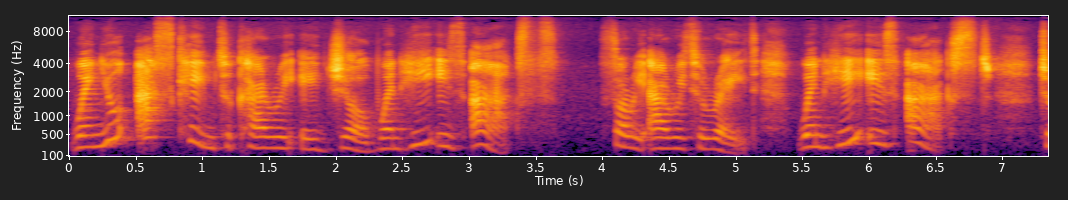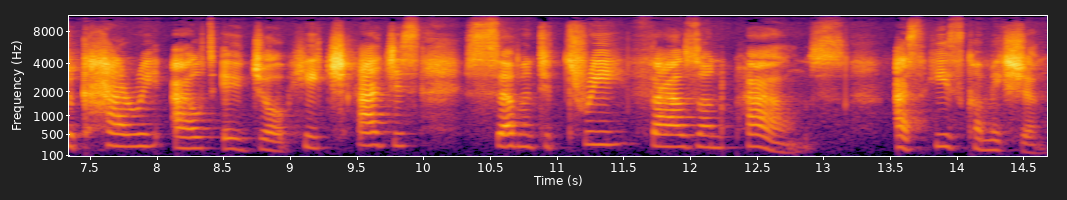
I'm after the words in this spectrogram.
When you ask him to carry a job, when he is asked, sorry, I reiterate, when he is asked to carry out a job, he charges 73,000 pounds as his commission.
